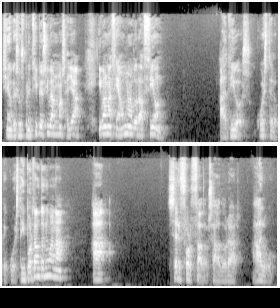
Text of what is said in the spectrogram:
sino que sus principios iban más allá, iban hacia una adoración a Dios, cueste lo que cueste, y por tanto no iban a, a ser forzados a adorar a algo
